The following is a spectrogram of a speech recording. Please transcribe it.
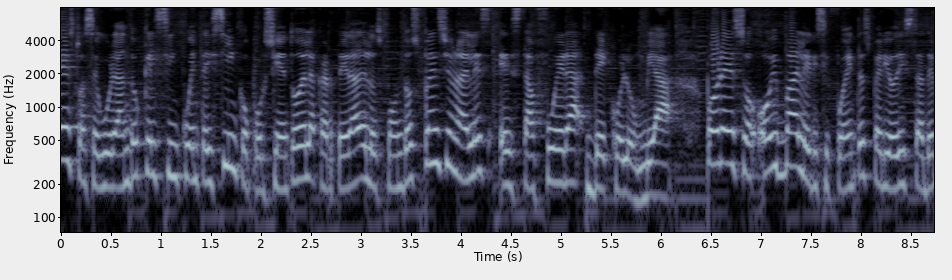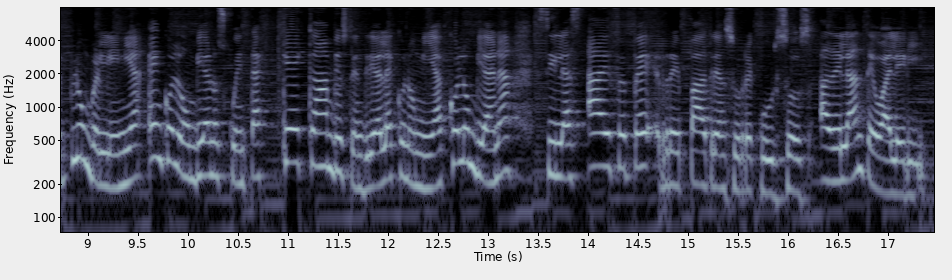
Esto asegurando que el 55% de la cartera de los fondos pensionales está fuera de Colombia. Por eso, hoy Valery Cifuentes, periodista de Bloomberg Línea en Colombia, nos cuenta qué cambios tendría la economía colombiana si las AFP repatrian sus recursos. Adelante, Valery.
